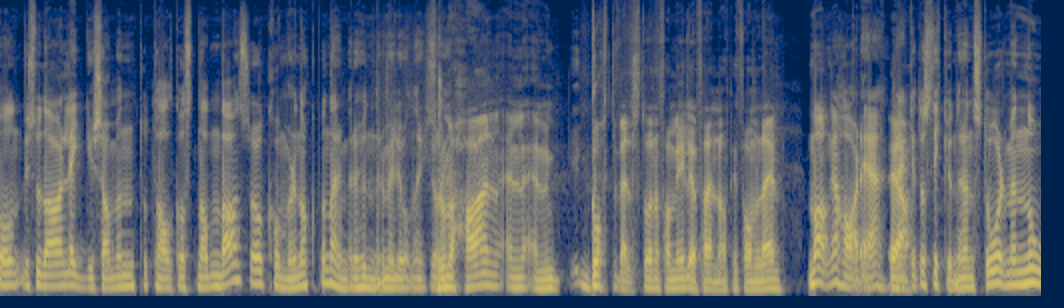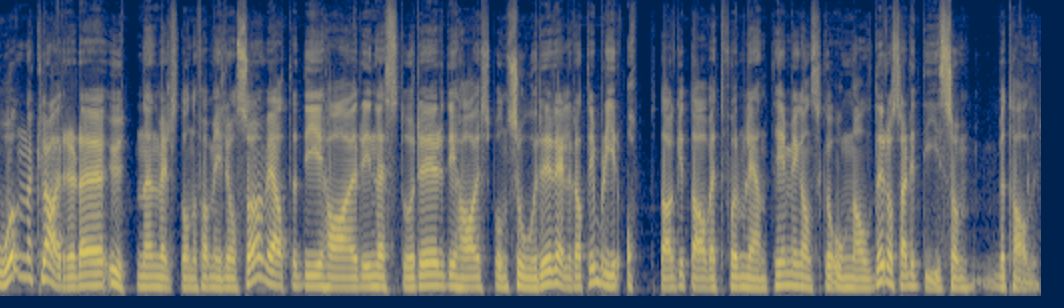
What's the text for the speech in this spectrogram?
Og hvis du da legger sammen totalkostnaden da, så kommer du nok på nærmere 100 millioner Så du må ha en, en, en godt velstående familie for å ende opp i Formel 1. Mange har det. Det er ikke til å stikke under en stol, men noen klarer det uten en velstående familie også, ved at de har investorer, de har sponsorer, eller at de blir oppdaget av et Formel 1-team i ganske ung alder, og så er det de som betaler.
